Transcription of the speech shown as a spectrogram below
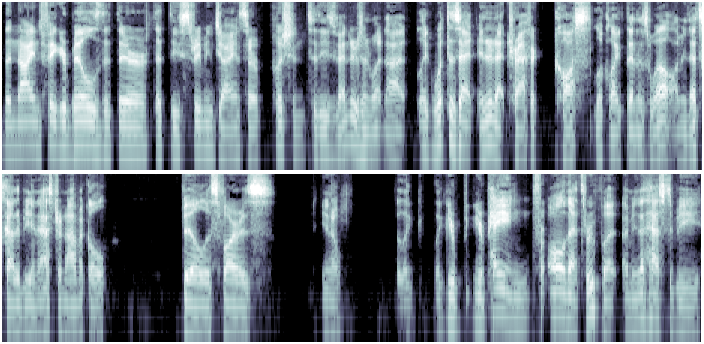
the nine figure bills that they're, that these streaming giants are pushing to these vendors and whatnot. Like, what does that internet traffic cost look like then as well? I mean, that's got to be an astronomical bill as far as, you know, like, like you're, you're paying for all that throughput. I mean, that has to be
